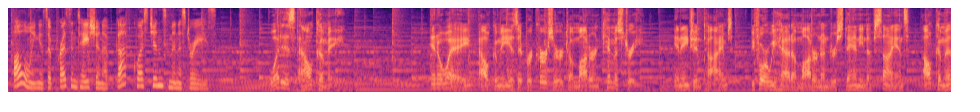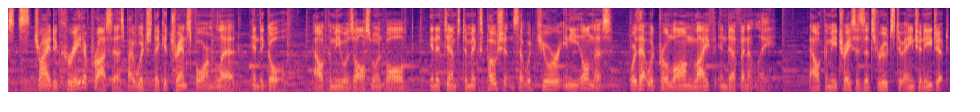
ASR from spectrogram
following is a presentation of Got Questions Ministries. What is alchemy? In a way, alchemy is a precursor to modern chemistry. In ancient times, before we had a modern understanding of science, alchemists tried to create a process by which they could transform lead into gold. Alchemy was also involved in attempts to mix potions that would cure any illness or that would prolong life indefinitely. Alchemy traces its roots to ancient Egypt,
